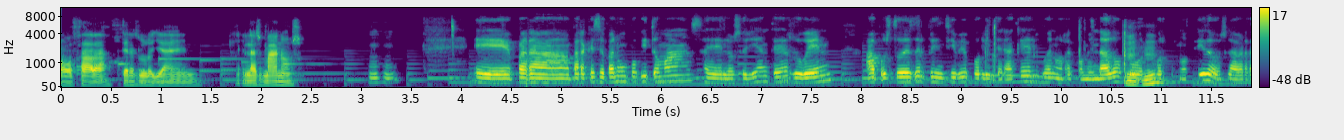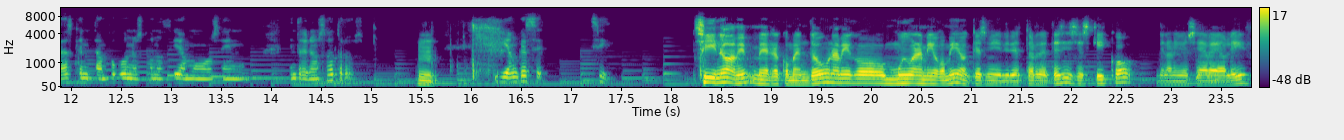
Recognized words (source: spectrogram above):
gozada tenerlo ya en, las manos. Eh, para, que sepan un poquito más eh, los oyentes, Rubén ha puesto desde el principio por Literaquel, bueno, recomendado por, conocidos. La verdad es que tampoco nos conocíamos entre nosotros. Mm. Y aunque se... Sí. Sí, no, a mí me recomendó un amigo, muy buen amigo mío, que es mi director de tesis, es Kiko, de la Universidad de Valladolid,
